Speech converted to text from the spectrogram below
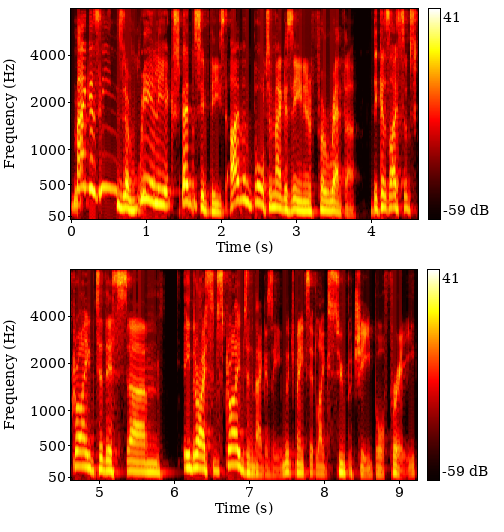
magazines are really expensive these. I haven't bought a magazine in forever because I subscribe to this. Um, either I subscribe to the magazine, which makes it like super cheap or free.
